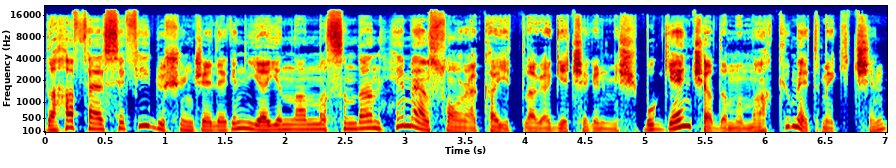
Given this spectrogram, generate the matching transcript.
daha felsefi düşüncelerin yayınlanmasından hemen sonra kayıtlara geçirilmiş bu genç adamı mahkum etmek için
